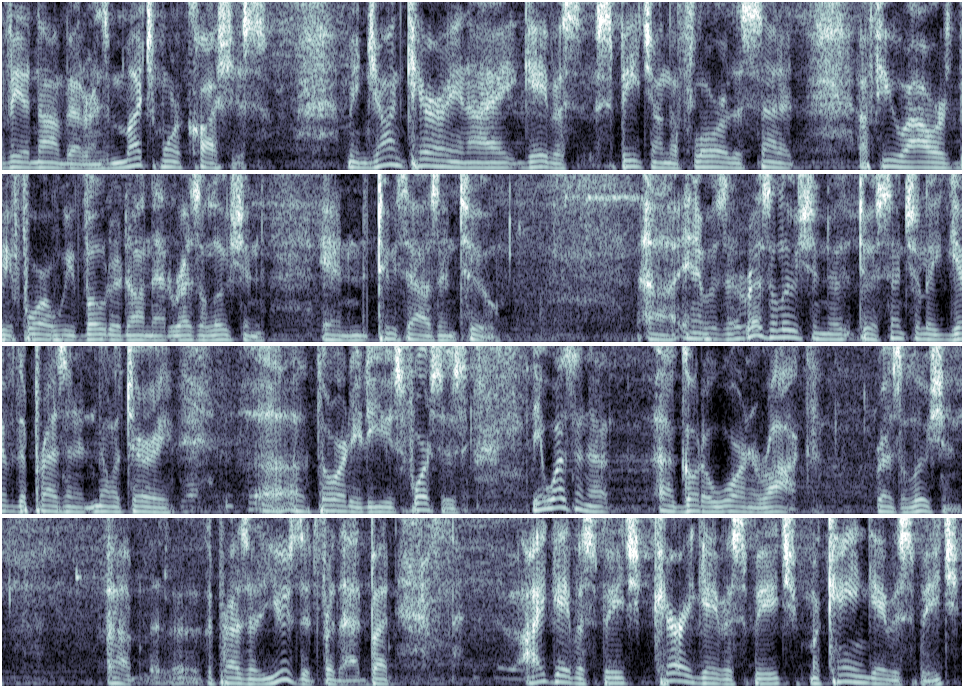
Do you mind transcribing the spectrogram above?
Vietnam veterans, much more cautious. I mean, John Kerry and I gave a speech on the floor of the Senate a few hours before we voted on that resolution in 2002. Uh, and it was a resolution to, to, essentially give the president military uh, authority to use forces. It wasn't a, a, go to war in Iraq resolution. Uh, the president used it for that, but I gave a speech, Kerry gave a speech, McCain gave a speech.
